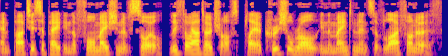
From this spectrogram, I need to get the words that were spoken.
and participate in the formation of soil. Lithoautotrophs play a crucial role in the maintenance of life on Earth.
